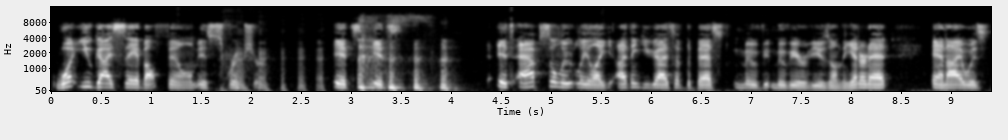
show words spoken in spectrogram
what you guys say about film is scripture. it's it's it's absolutely like I think you guys have the best movie movie reviews on the internet, and I was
